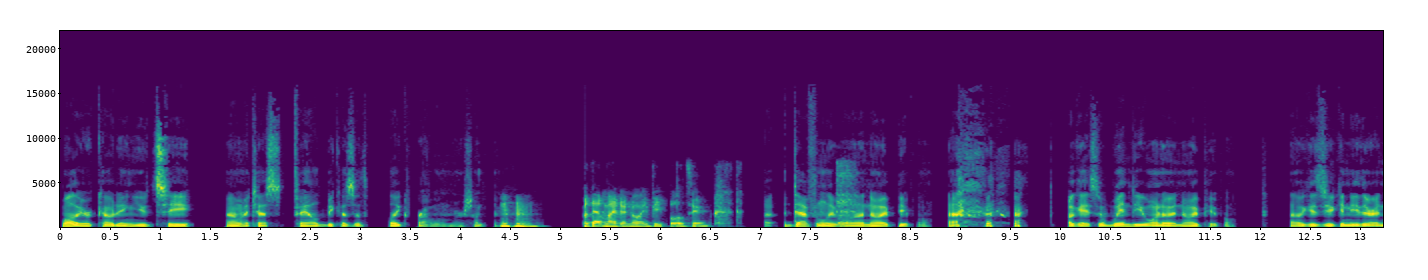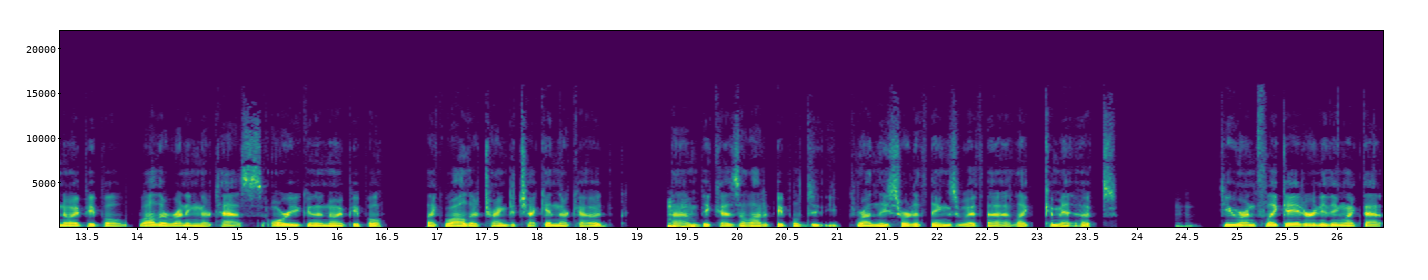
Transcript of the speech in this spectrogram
while you're coding, you'd see, oh, my test failed because of the Flake problem or something. Mhm. But that might annoy people too. Uh, definitely will annoy people. okay, so when do you want to annoy people? Uh, because you can either annoy people while they're running their tests, or you can annoy people like while they're trying to check in their code. Um, Mhm. because a lot of people do run these sort of things with uh, like commit hooks. Mhm. Do you run Flake 8 or anything like that?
